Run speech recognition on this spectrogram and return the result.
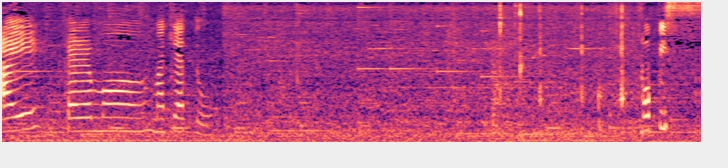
Air caramel macchiato. Popis.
